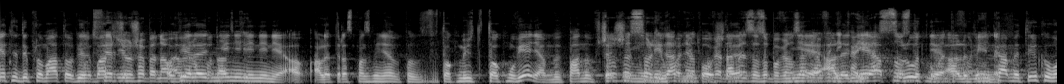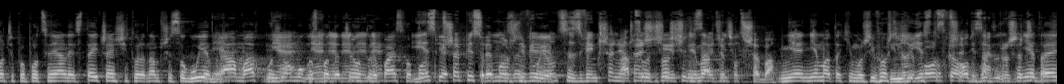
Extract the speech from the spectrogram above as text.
świetny dyplomata, o wiele Potwierdził, bardziej... że będą o wiele, nie, europodatki. nie, nie, nie, nie, a- ale teraz pan zmienia tok, tok mówienia. Pan wcześniej że mówił, solidarnie panie pośle, odpowiadamy za zobowiązania, nie, ale wynika nie, jasno z absolutnie, dokumentów ale unijnych. wynikamy tylko i wyłącznie proporcjonalnie z tej części, która nam przysługuje w Nie, ramach nie, poziomu nie, nie, gospodarczego, nie, nie, który nie. państwo polskie Jest przepis reprezentuje. umożliwiający zwiększenie Absolutnie, części, proszę jeśli nie zajdzie martwić. potrzeba. Nie, nie ma takiej możliwości, No że jest to w Polska przepisach, proszę nie czytać, jest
